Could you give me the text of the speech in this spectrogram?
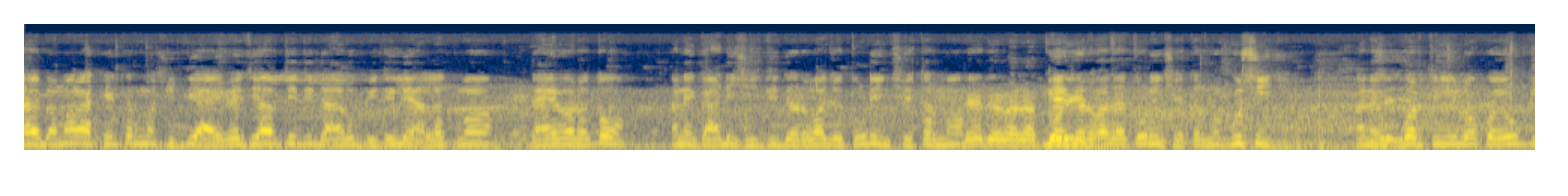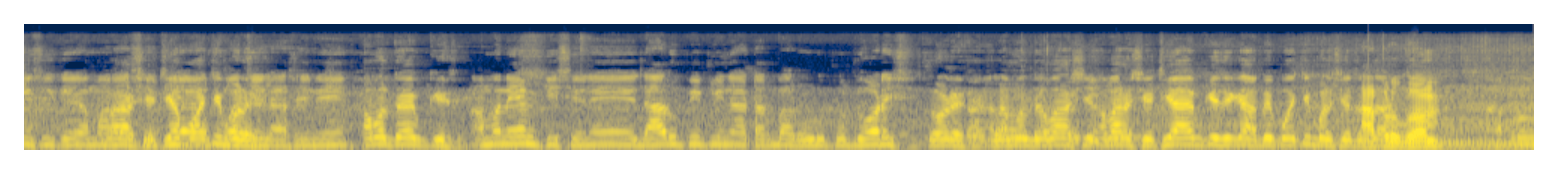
સાહેબ અમારા ખેતરમાં સીધી હાઈવેથી આવતી હતી દારૂ પીધેલી હાલતમાં ડ્રાઈવર હતો. અને ગાડી સીધી દરવાજો તોડીને ખેતરમાં બે દરવાજા બે તોડી દરવાજા તોડીને ખેતરમાં ઘૂસી ગઈ. અને ઉપરથી લોકો એવું કીધું કે અમારા શેઠિયા પહોંચી પડેલા છે ને અમલ તો એમ કહે છે. અમને એમ કીધું ને દારૂ પી પીને ટરબા રોડ ઉપર દોડે છે. દોડે છે. અને અમને અમારા અમારા શેઠિયા એમ કહે છે કે આપણે પહોંચી પડશે આપણું ગામ? આપણું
